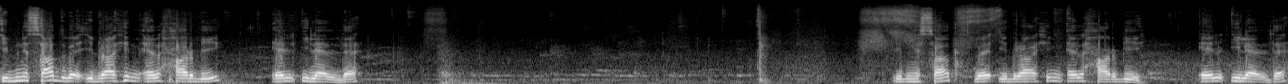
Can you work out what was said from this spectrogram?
İbn Sad ve İbrahim el-Harbi el-İlel'de İbn Sad ve İbrahim el-Harbi el-İlel'de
